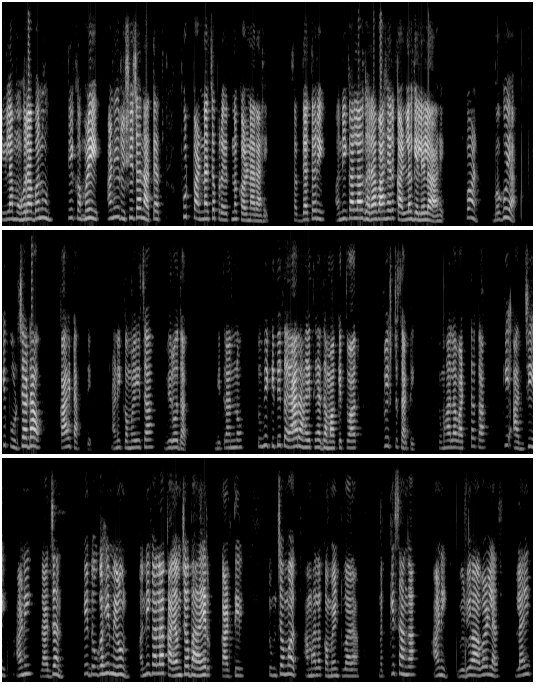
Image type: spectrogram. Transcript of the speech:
तिला मोहरा बनवून ती कमळी आणि ऋषीच्या नात्यात फूट पाडण्याचा प्रयत्न करणार आहे. सध्या तरी अनिकाला घराबाहेर काढलं गेलेलं आहे. पण बघूया की पुढचा डाव काय टाकते आणि कमळीच्या विरोधात. मित्रांनो तुम्ही किती तयार आहेत ह्या धमाकेद्वार ट्विस्टसाठी? तुम्हाला वाटतं का की आजी आणि राजन हे दोघंही मिळून अनिकाला कायमच्या बाहेर काढतील? तुमचं मत आम्हाला कमेंटद्वारा नक्की सांगा आणि व्हिडिओ आवडल्यास लाईक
